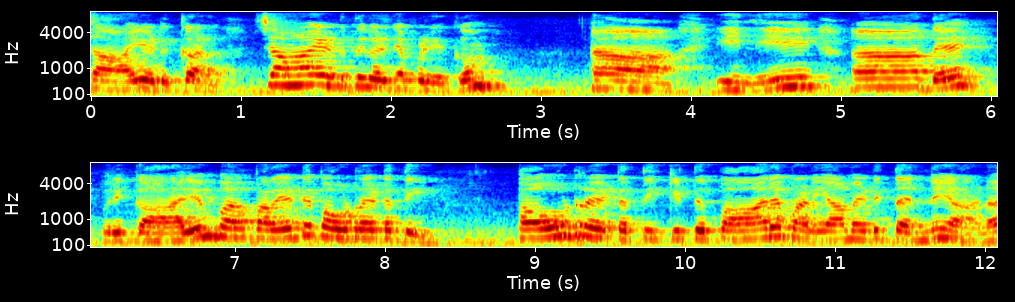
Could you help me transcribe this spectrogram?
ചായ എടുക്കാണ്. ചായ എടുത്തു കഴിഞ്ഞപ്പോഴേക്കും ആ ഇനി അതെ ഒരു കാര്യം പറയട്ടെ പൗഡർ ഏട്ടത്തിക്കിട്ട് പാര പണിയാൻ വേണ്ടി തന്നെയാണ്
